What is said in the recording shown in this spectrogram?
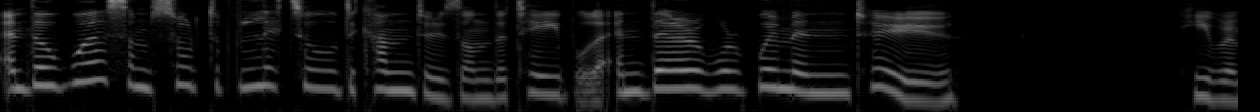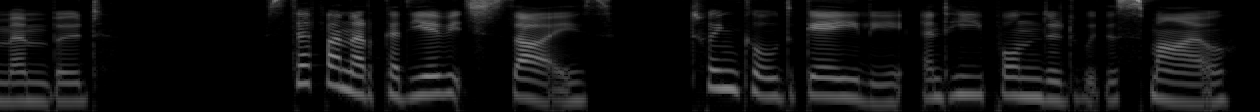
And there were some sort of little decanters on the table, and there were women too. He remembered. Stepan Arkadyevich's eyes twinkled gaily, and he pondered with a smile.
